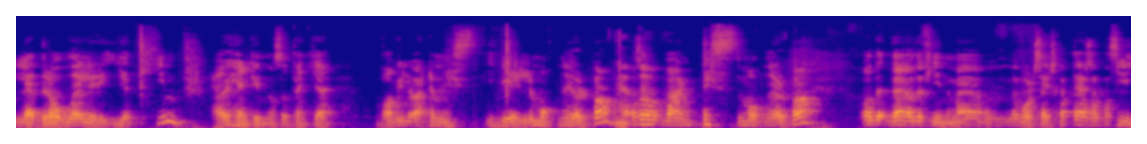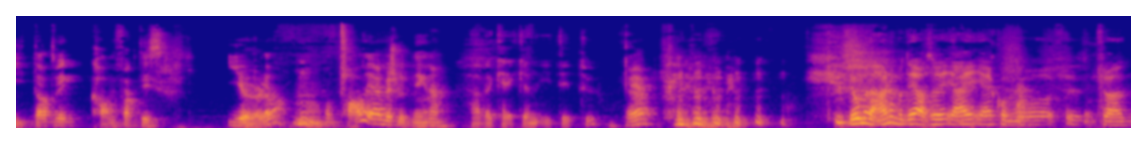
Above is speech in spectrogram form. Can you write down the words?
lederrolle eller i et team, er jo hele tiden å tenke hva ville vært den mest ideelle måten å gjøre det på? Ja. Altså, Hva er den beste måten å gjøre det på? Og det, det er jo det fine med, med vårt selskap. Det er såpass lite at vi kan faktisk gjøre det. da. Og ta de beslutningene. Have a cake and eat it too. Ja. Jo, men det er noe med det. Altså, jeg, jeg kommer jo fra en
